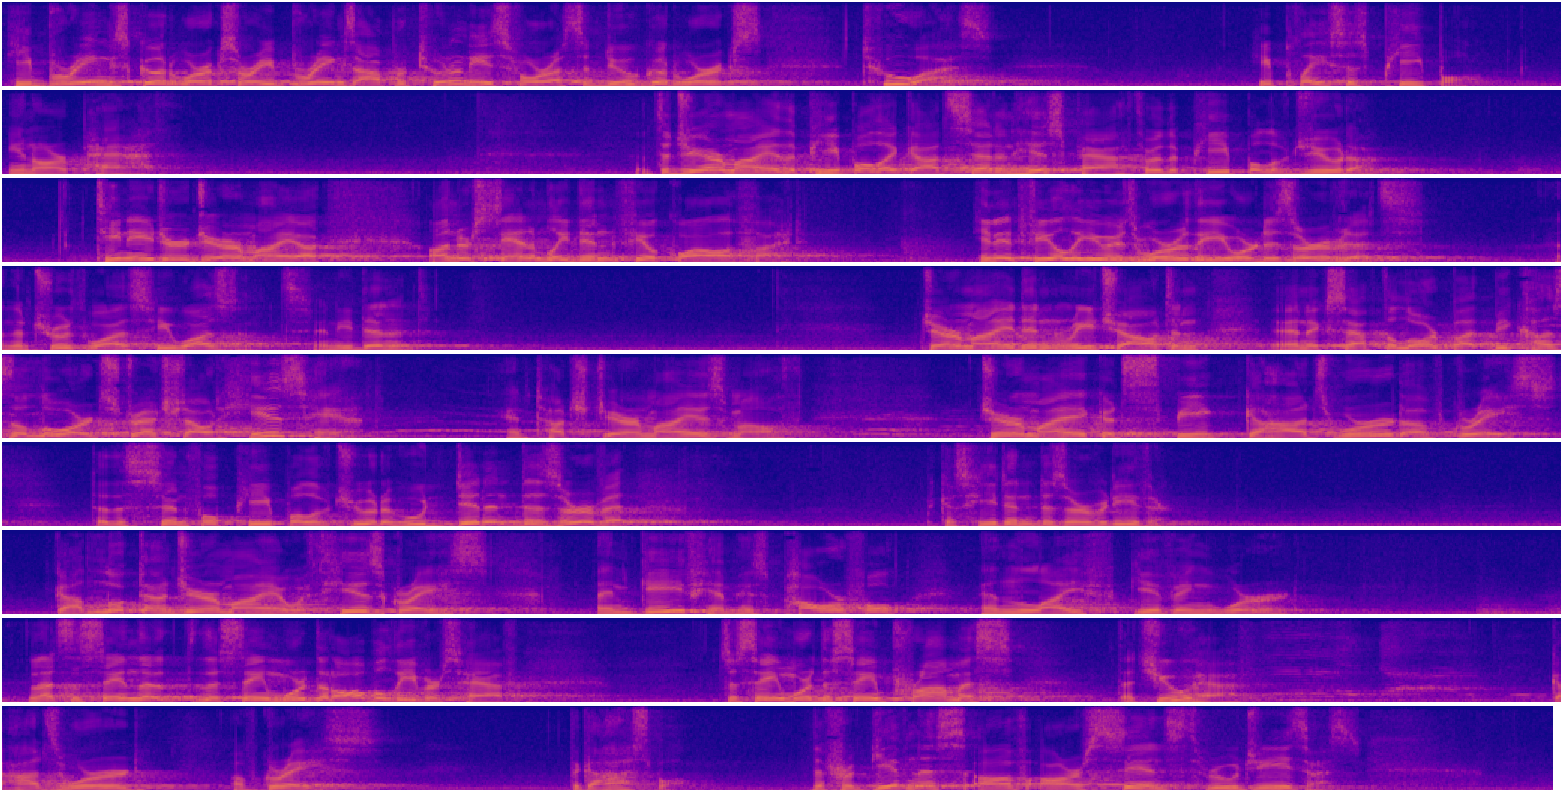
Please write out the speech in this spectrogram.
He brings good works or he brings opportunities for us to do good works to us. He places people in our path to Jeremiah, the people that God set in his path were the people of Judah. Teenager Jeremiah understandably didn't feel qualified. He didn't feel he was worthy or deserved it. And the truth was, he wasn't, and he didn't. Jeremiah didn't reach out and, and accept the Lord, but because the Lord stretched out his hand and touched Jeremiah's mouth, Jeremiah could speak God's word of grace to the sinful people of Judah who didn't deserve it because he didn't deserve it either. God looked on Jeremiah with his grace and gave him his powerful and life giving word. And that's the same, the, the same word that all believers have. It's the same word, the same promise that you have. God's word of grace, the gospel, the forgiveness of our sins through Jesus.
